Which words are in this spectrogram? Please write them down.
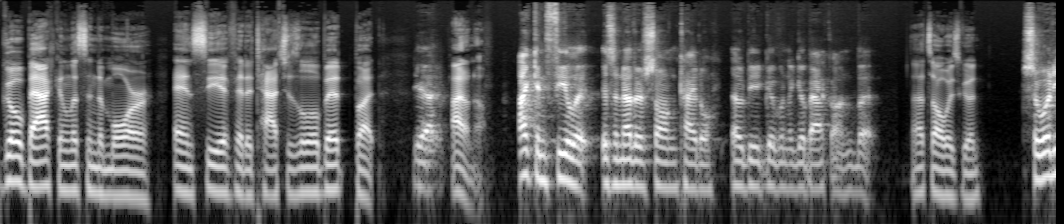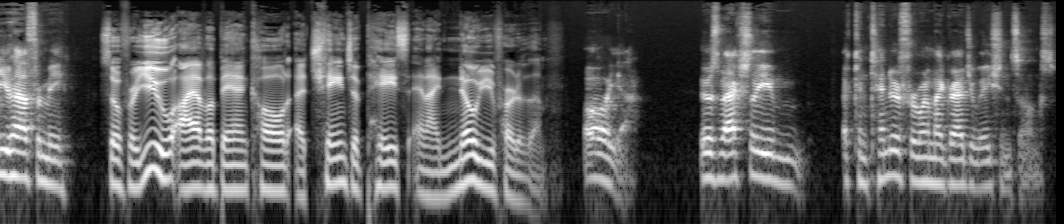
go back and listen to more and see if it attaches a little bit, but yeah, I don't know. I can feel it is another song title. That would be a good one to go back on. But That's always good. so, what do you have for me? So for you, I have a band called A Change of Pace, and I know you've heard of them. Oh yeah, it was actually a contender for one of my graduation songs.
